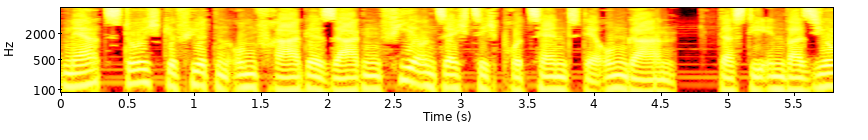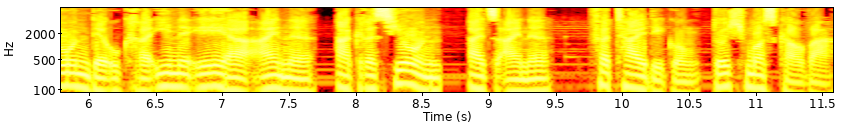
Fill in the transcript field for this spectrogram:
März durchgeführten Umfrage sagen 64 Prozent der Ungarn, dass die Invasion der Ukraine eher eine Aggression als eine Verteidigung durch Moskau war.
